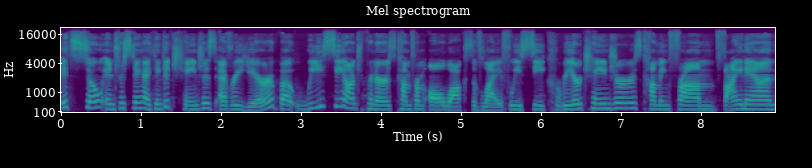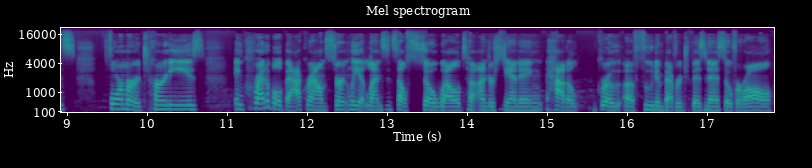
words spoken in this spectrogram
It's so interesting. I think it changes every year, but we see entrepreneurs come from all walks of life. We see career changers coming from finance, former attorneys, incredible background. Certainly, it lends itself so well to understanding how to grow a food and beverage business overall.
